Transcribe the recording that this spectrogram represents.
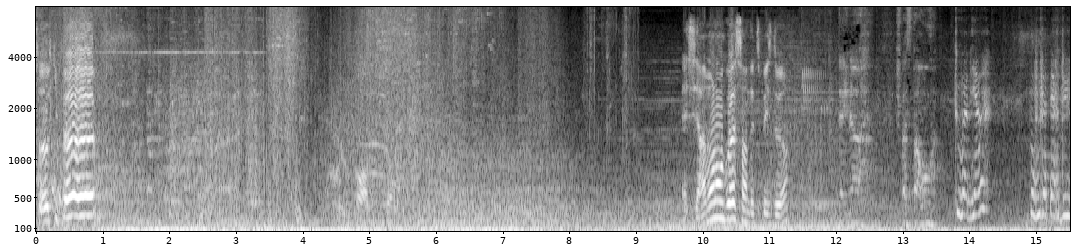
Sauf qu'il peut Oh putain. Eh, c'est vraiment l'angoisse hein, Dead Space 2. hein. Dana, je passe par où? Tout va bien? On vous a perdu.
